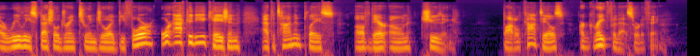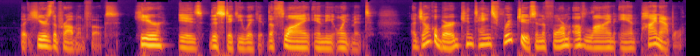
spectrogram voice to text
a really special drink to enjoy before or after the occasion at the time and place of their own choosing. Bottled cocktails are great for that sort of thing. But here's the problem, folks. Here is the sticky wicket, the fly in the ointment. A jungle bird contains fruit juice in the form of lime and pineapple,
